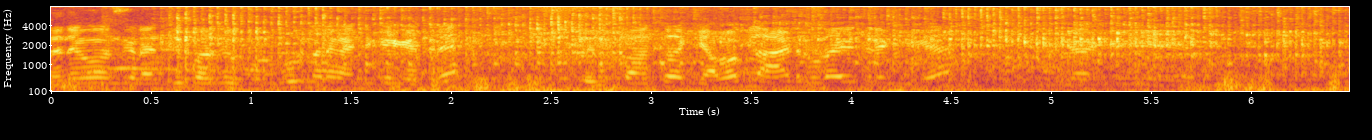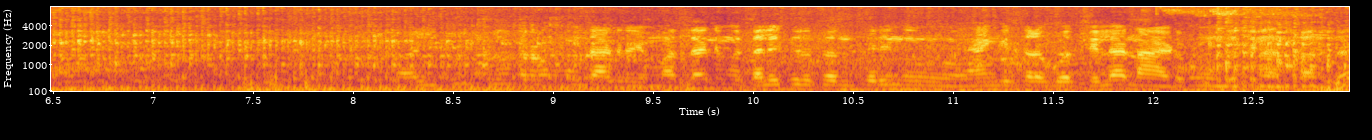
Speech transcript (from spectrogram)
ನನಗೆ ಒಂದು ರಂಜಿ ಬಾಜು ಹುಡುಗರು ನನಗೆ ಅಂಜಿಕೆ ಆಗೈತೆ ಸ್ವಲ್ಪ ಅಂತ ಯಾವಾಗಲೂ ಆಡಿ ರೂಢ ಐತ್ರಿ ಆಕಿಗೆ ಹೀಗಾಗಿ ಕರ್ಕೊಂಡು ಇಬ್ರು ಮೊದಲ ಕರ್ಕೊಂಡ್ ಕುಂತಾಡ್ರಿ ಮೊದ್ಲ ನಿಮ್ಗೆ ತಲೆ ತಿರುತ್ತಂತೀರಿ ನೀವು ಹೆಂಗಿರ್ತಾರ ಗೊತ್ತಿಲ್ಲ ನಾ ಹಿಡ್ಕೊಂಡು ಬರ್ತೀನಿ ಅಂತಂದ್ರೆ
